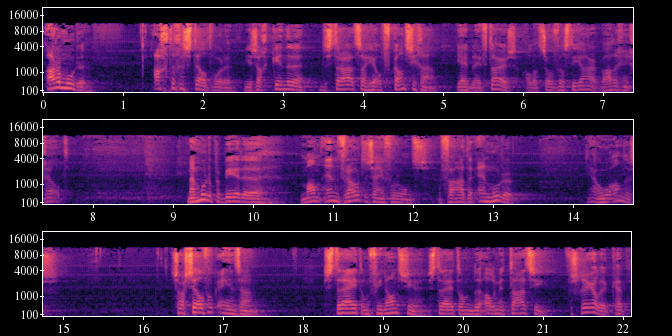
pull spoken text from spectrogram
Armoede. Achtergesteld worden. Je zag kinderen de straat, zag je op vakantie gaan. Jij bleef thuis, al het zoveelste jaar. We hadden geen geld. Mijn moeder probeerde man en vrouw te zijn voor ons. Vader en moeder. Ja, hoe anders? Ze was zelf ook eenzaam. Strijd om financiën, strijd om de alimentatie. Verschrikkelijk. Ik heb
